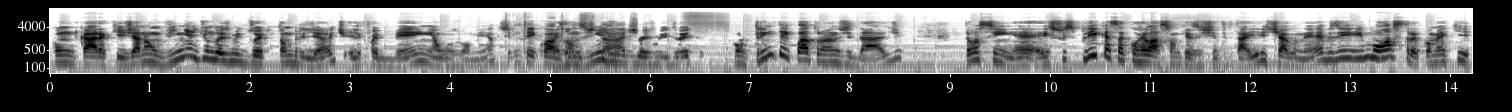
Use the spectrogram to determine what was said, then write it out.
com um cara que já não vinha de um 2018 tão brilhante, ele foi bem em alguns momentos, 34 anos de idade, de 2018 com 34 anos de idade então, assim, é, isso explica essa correlação que existe entre Taíra e Thiago Neves e, e, mostra como é que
